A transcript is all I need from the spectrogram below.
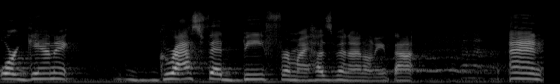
organic grass fed beef for my husband. I don't eat that. And,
